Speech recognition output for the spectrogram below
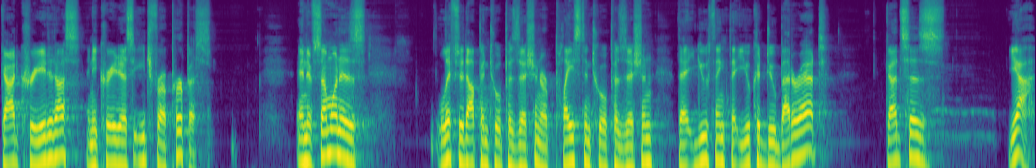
God created us and he created us each for a purpose. And if someone is lifted up into a position or placed into a position that you think that you could do better at, God says, "Yeah,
